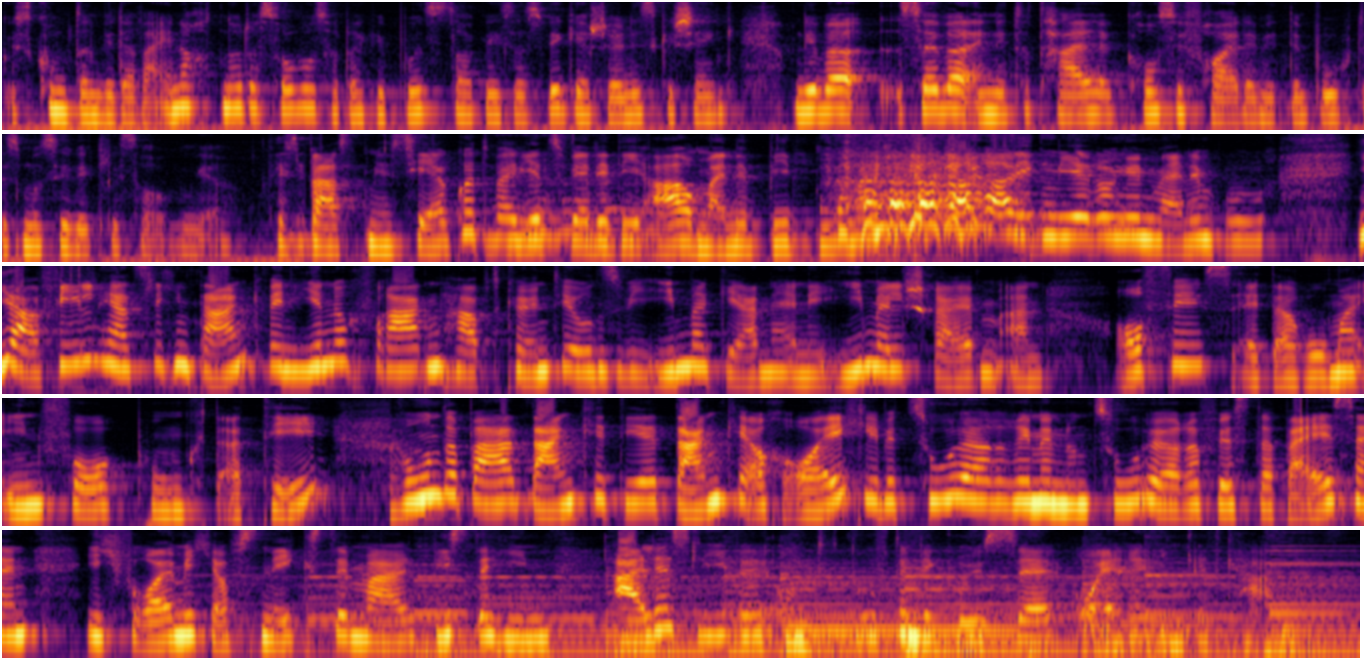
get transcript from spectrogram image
es kommt dann wieder Weihnachten oder sowas oder Geburtstag, ist das wirklich ein schönes Geschenk. Und ich habe selber eine total große Freude mit dem Buch, das muss ich wirklich sagen, ja. Das passt mir sehr gut, weil jetzt werde ich die auch um eine bitten, um eine Signierung in meinem Buch. Ja, vielen herzlichen Dank. Wenn ihr noch Fragen habt, könnt ihr uns wie immer gerne eine E-Mail schreiben an office.aromainfo.at. Wunderbar, danke dir, danke auch euch, liebe Zuhörerinnen und Zuhörer, fürs Dabeisein. Ich freue mich aufs nächste Mal. Bis dahin, alles Liebe und duftende Grüße, eure Ingrid Kahner.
